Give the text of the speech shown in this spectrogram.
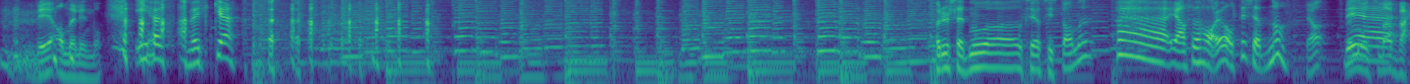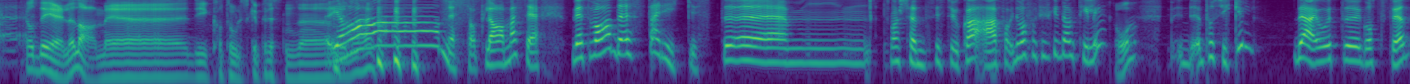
Ved Anne Lindmo. I høstmørket. Har det skjedd noe siden sist, Anne? Eh, Ja, så det har jo alltid skjedd noe. Ja, det er Det- noe som er verdt å dele da med de katolske prestene Ja, nettopp. La meg se. Vet du hva? Det sterkeste um, som har skjedd siste uka, er Det var faktisk i dag tidlig. Å? På sykkel. Det er jo et eh, godt sted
